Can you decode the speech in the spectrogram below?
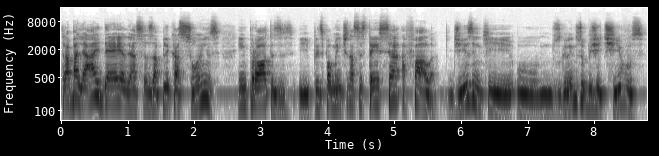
trabalhar a ideia dessas aplicações em próteses e principalmente na assistência à fala. Dizem que um dos grandes objetivos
